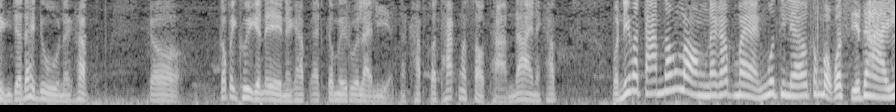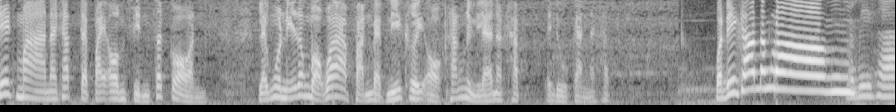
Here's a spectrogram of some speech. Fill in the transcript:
ถึงจะได้ดูนะครับ ก็ก็ไปคุยกันเองนะครับแอดก็ไม่รู้รายละเอียดนะครับ ก็ทักมาสอบถามได้นะครับ วันนี้มาตามน้องลองนะครับแหม่งวดที่แล้วต้องบอกว่าเสียดายเลขมานะครับ แต่ไปออมสินซะก่อน แล้วงวดนี้ต้องบอกว่าฝันแบบนี้เคยออกครั้งหนึ่งแล้วนะครับ ไปดูกันนะครับสวัสดีครับน้องลอง สวัสดีค่ะ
